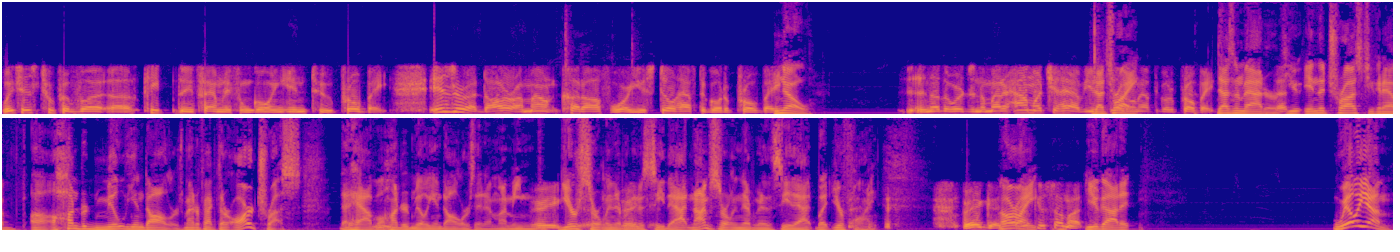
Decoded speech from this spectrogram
which is to provide, uh, keep the family from going into probate. Is there a dollar amount cut off where you still have to go to probate? No. In other words, no matter how much you have, you That's still right. don't have to go to probate. Doesn't matter. That's, if you in the trust, you can have uh, a uh, hundred million dollars. Matter of fact, there are trusts that have a hundred million dollars in them. I mean, Very you're good. certainly never going to see that, and I'm certainly never going to see that. But you're fine. Very good. All right. Thank you so much. You got it. William.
